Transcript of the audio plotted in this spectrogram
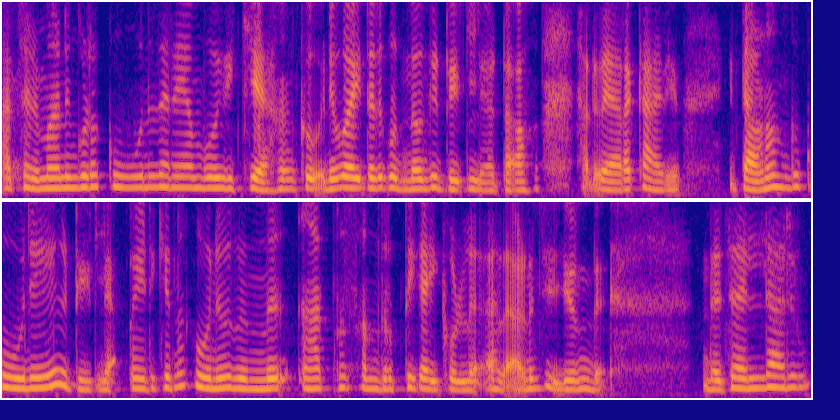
അച്ഛനുമാനും കൂടെ കൂന് തരയാൻ പോയിരിക്കുക കൂന് പോയിട്ടൊരു കുന്തവും കിട്ടിയിട്ടില്ല കേട്ടോ. അത് വേറെ കാര്യം. ഇത്തവണ നമുക്ക് കൂനേ കിട്ടിയിട്ടില്ല. മേടിക്കുന്ന കൂന് നിന്ന് ആത്മസംതൃപ്തി കൈക്കൊള്ളുക അതാണ് ചെയ്യുന്നത് എന്താ വെച്ചാൽ എല്ലാവരും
